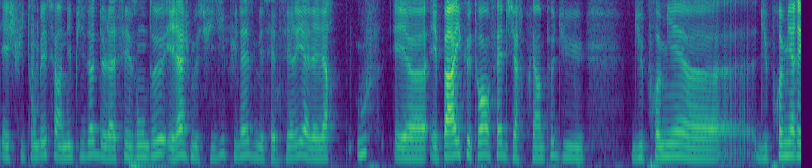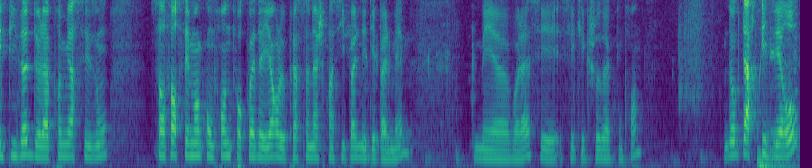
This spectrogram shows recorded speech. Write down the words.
et je suis tombé sur un épisode de la saison 2. Et là, je me suis dit, punaise, mais cette série, elle a l'air ouf. Et, euh, pareil que toi, en fait, j'ai repris un peu du, du, premier, euh, du premier épisode de la première saison, sans forcément comprendre pourquoi d'ailleurs le personnage principal n'était pas le même. Mais voilà, c'est quelque chose à comprendre. Donc, tu as repris de zéro.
